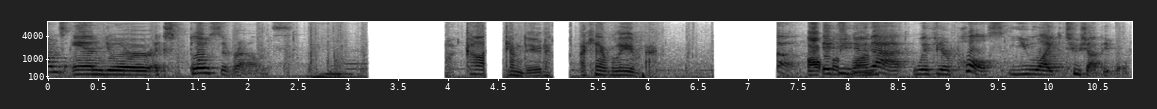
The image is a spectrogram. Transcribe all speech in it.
rounds and your explosive rounds. God damn, dude. I can't believe. So, Alt if you do one? that with your pulse, you like two shot people.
